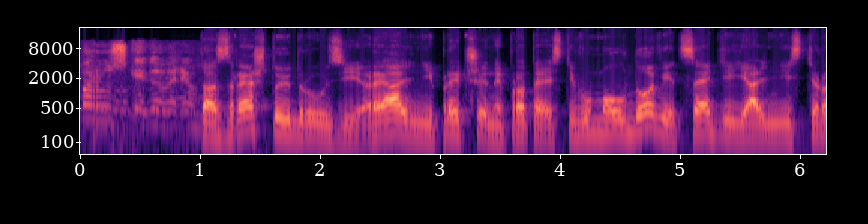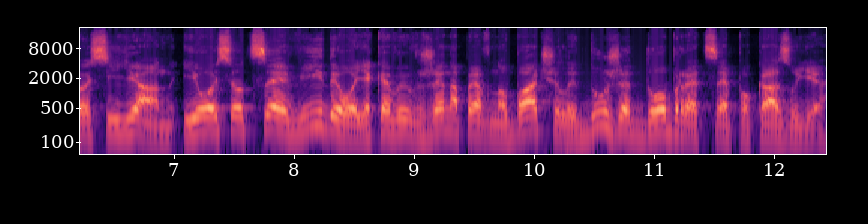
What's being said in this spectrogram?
по-русски говорю. Та зрештою, друзі, реальні причини протестів у Молдові це діяльність росіян. І ось оце відео, яке ви вже напевно бачили, дуже добре це показує.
